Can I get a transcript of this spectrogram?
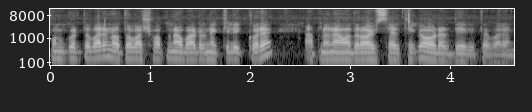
ফোন করতে পারেন অথবা স্বপ্না বাটনে ক্লিক করে আপনারা আমাদের ওয়েবসাইট থেকে অর্ডার দিয়ে দিতে পারেন।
